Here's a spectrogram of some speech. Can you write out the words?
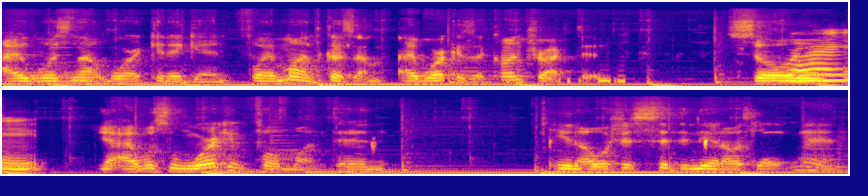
I was not working again for a month because I work as a contractor. So right. yeah, I wasn't working for a month, and you know, I was just sitting there, and I was like, man,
